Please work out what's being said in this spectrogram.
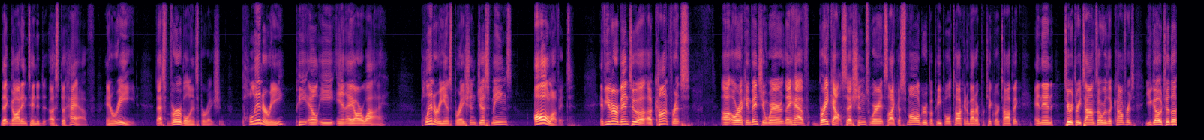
that God intended us to have and read. That's verbal inspiration. Plenary, P L E N A R Y, plenary inspiration just means all of it. If you've ever been to a, a conference uh, or a convention where they have breakout sessions where it's like a small group of people talking about a particular topic, and then two or three times over the conference, you go to the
